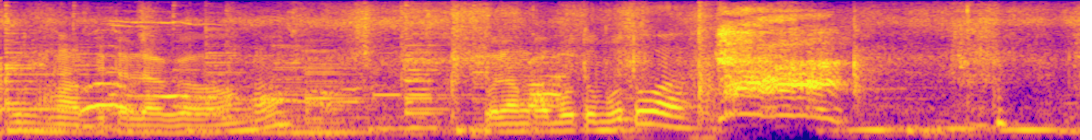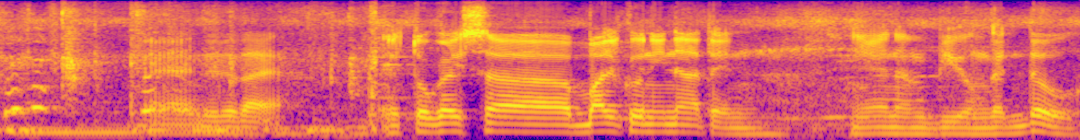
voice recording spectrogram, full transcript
Grabe talaga, oh. Walang kabuto-buto ah. Ayan, dito tayo. Ito guys sa balcony natin. Yan ang view, ang ganda oh.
